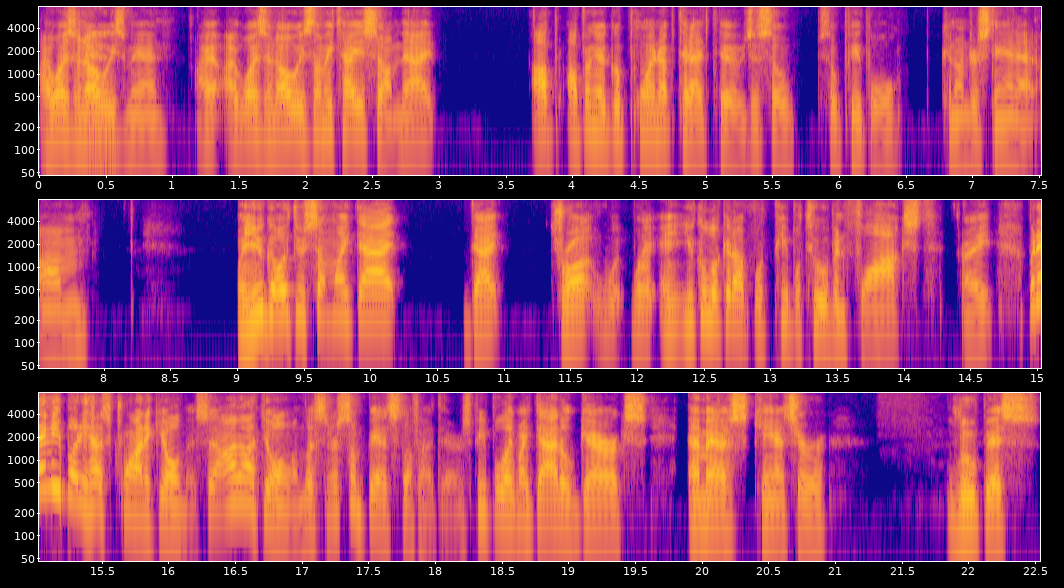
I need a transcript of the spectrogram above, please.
i wasn't and, always man I, I wasn't always let me tell you something that I'll, I'll bring a good point up to that too just so so people can understand that um when you go through something like that that draw and you can look it up with people too who have been floxed right but anybody has chronic illness i'm not the only one listen there's some bad stuff out there there's people like my dad who Gehrig's ms cancer lupus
